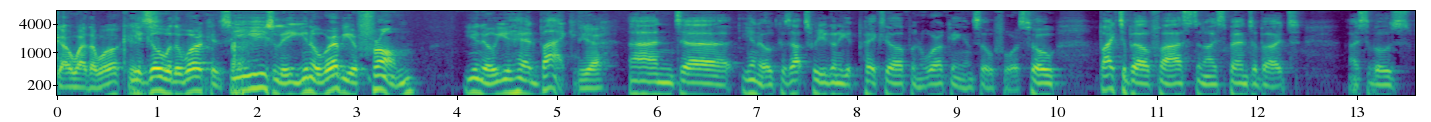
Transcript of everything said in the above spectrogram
go where the work is. you go where the work is. So you usually, you know, wherever you're from, you know, you head back. Yeah. And, uh, you know, because that's where you're going to get picked up and working and so forth. So back to Belfast, and I spent about, I suppose,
